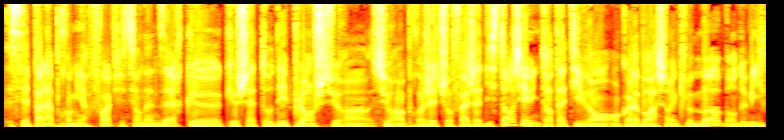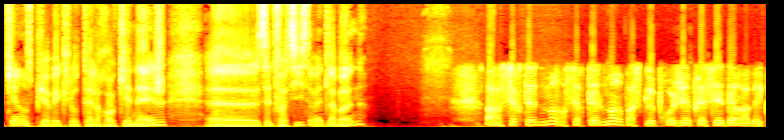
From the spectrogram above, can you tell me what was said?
C'est pas la première fois, Christian Denzer, que, que Châteaudet planche sur un, sur un projet de chauffage à distance. Il y a eu une tentative en, en collaboration avec le MOB en 2015, puis avec l'hôtel Rock et Neige. Euh, cette fois-ci, ça va être la bonne? Ah, certainement, certainement, parce que le projet précédent avec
